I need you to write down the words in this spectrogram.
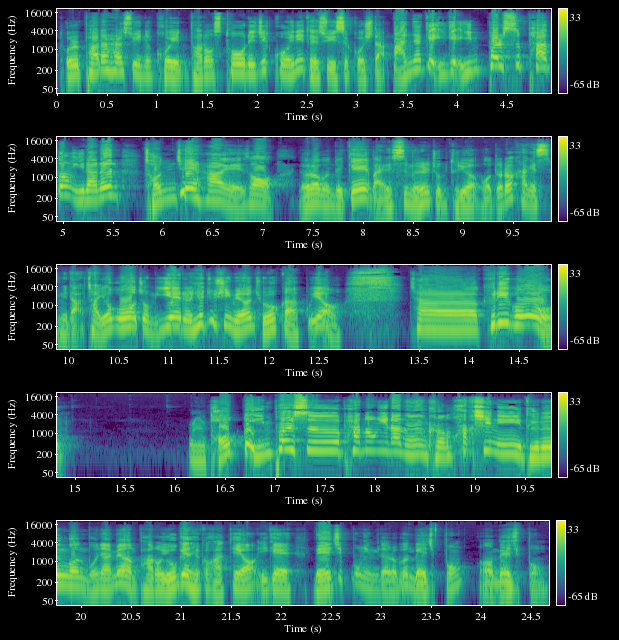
돌파를 할 수 있는 코인, 바로 스토리지 코인이 될 수 있을 것이다. 만약에 이게 임펄스 파동이라는 전제하에서 여러분들께 말씀을 좀 드려보도록 하겠습니다. 자, 요거 좀 이해를 해주시면 좋을 것 같고요. 자, 그리고 음, 더욱더 임펄스 파동이라는 그런 확신이 드는 건 뭐냐면 바로 요게 될 것 같아요. 이게 매집봉입니다, 여러분. 매집봉. 어, 매집봉.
